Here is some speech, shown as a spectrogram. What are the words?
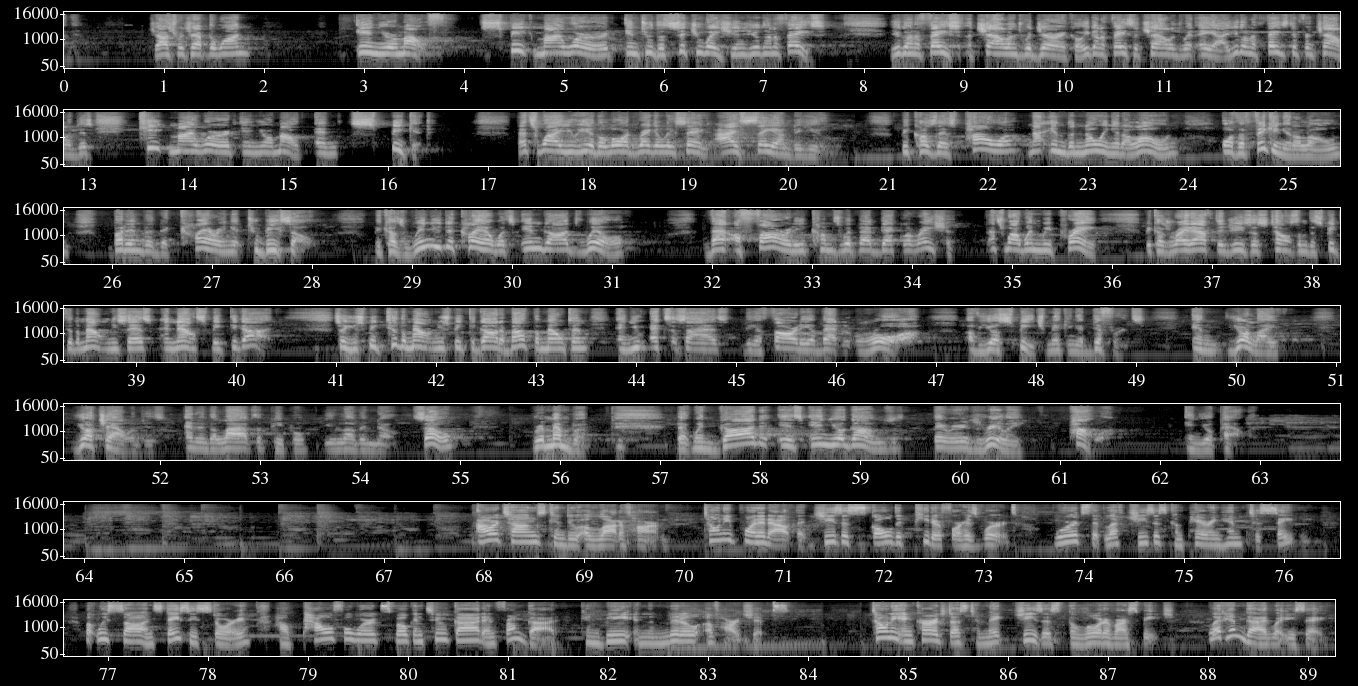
Joshua chapter 1 in your mouth. Speak my word into the situations you're going to face. You're going to face a challenge with Jericho. You're going to face a challenge with Ai. You're going to face different challenges. Keep my word in your mouth and speak it. That's why you hear the Lord regularly saying, I say unto you, because there's power not in the knowing it alone or the thinking it alone, but in the declaring it to be so. Because when you declare what's in God's will, that authority comes with that declaration. That's why when we pray, because right after Jesus tells them to speak to the mountain, he says, and now speak to God. So you speak to the mountain, you speak to God about the mountain, and you exercise the authority of that roar of your speech, making a difference in your life, your challenges, and in the lives of people you love and know. So remember that when God is in your gums, there is really power in your palate. Our tongues can do a lot of harm. Tony pointed out that Jesus scolded Peter for his words, words that left Jesus comparing him to Satan. But we saw in Stacy's story how powerful words spoken to God and from God can be in the middle of hardships. Tony encouraged us to make Jesus the Lord of our speech. Let him guide what you say.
